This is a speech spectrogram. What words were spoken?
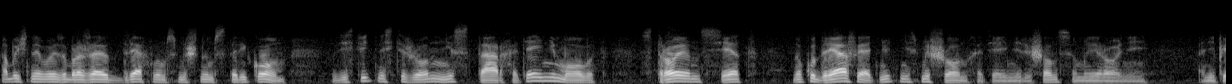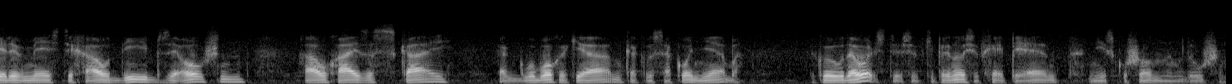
Обычно его изображают дряхлым смешным стариком. В действительности же он не стар, хотя и не молод, строен, сед, но кудряв и отнюдь не смешон, хотя и не лишен самоиронии. Они пели вместе «How deep the ocean», «How high the sky», «Как глубок океан», «Как высоко небо». Какое удовольствие все-таки приносит хэппи-энд неискушенным душам.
